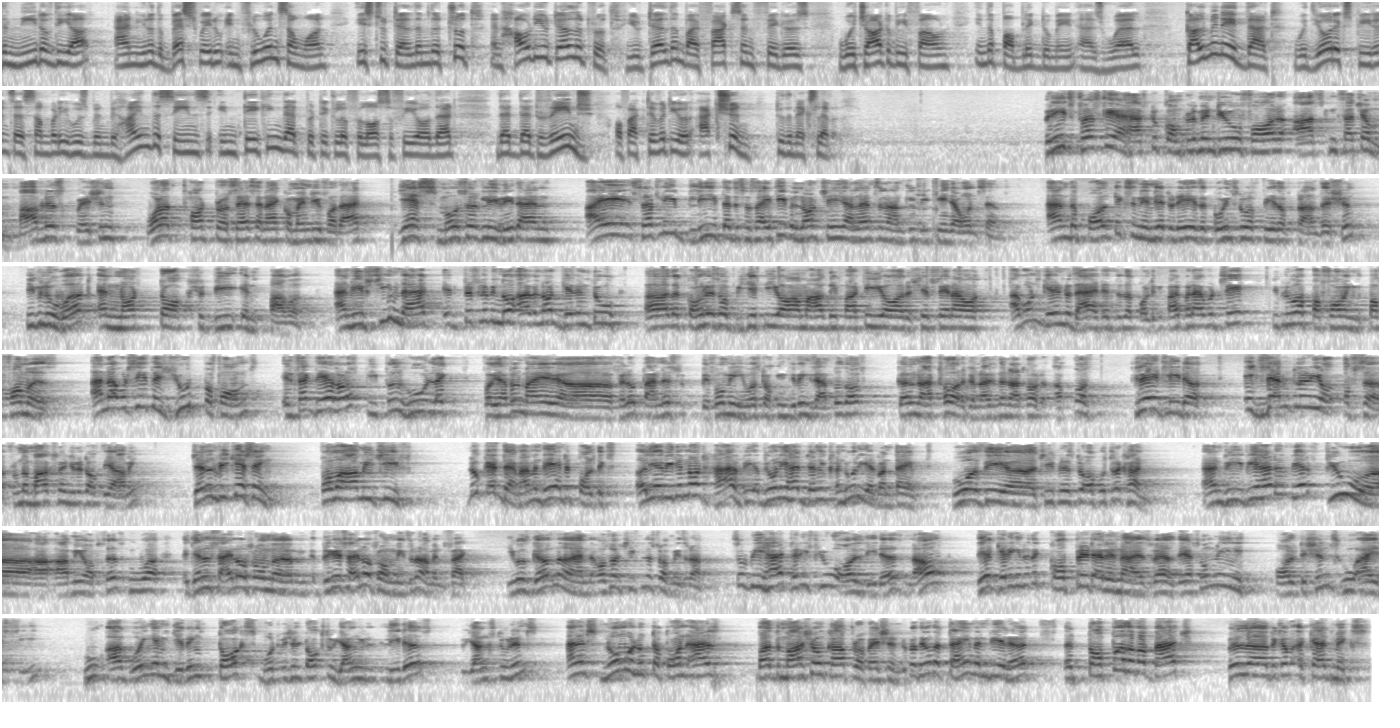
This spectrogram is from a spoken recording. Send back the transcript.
the need of the hour? And you know, the best way to influence someone is to tell them the truth. And how do you tell the truth? You tell them by facts and figures, which are to be found in the public domain as well. Culminate that with your experience as somebody who's been behind the scenes in taking that particular philosophy or that, that, that range of activity or action to the next level. Vineet, firstly, I have to compliment you for asking such a marvelous question. What a thought process, and I commend you for that. Yes, most certainly, Vineet, and I certainly believe that the society will not change unless and until we change our own self. And the politics in India today is going through a phase of transition. People who work and not talk should be in power. And we've seen that. In preferably, no, I will not get into uh, the Congress or BJP or Aam Aadmi Party or Shiv Sena. Or, I won't get into that, into the political part, but I would say people who are performing, performers. And I would say the youth performs. In fact, there are a lot of people who, like, for example, my uh, fellow panelist before me, he was talking, giving examples of Colonel Rathore, Colonel Rajendra Rathore. Of course, great leader, exemplary officer from the marksman unit of the army. General V.K. Singh, former army chief, Look at them. I mean, they entered politics. Earlier, we did not have, we, we only had General Khanduri at one time, who was the uh, chief minister of Uttarakhand. And we, we had a, we had few uh, army officers who were General Sailo from, um, Brigadier Sailo from Mizoram, in fact. He was governor and also chief minister of Mizoram. So we had very few all leaders. Now they are getting into the corporate arena as well. There are so many politicians who I see who are going and giving talks, motivational talks to young leaders, to young students, and it's no more looked upon as badmashon ka profession because there was a time when we had heard the toppers of a batch will uh, become academics.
